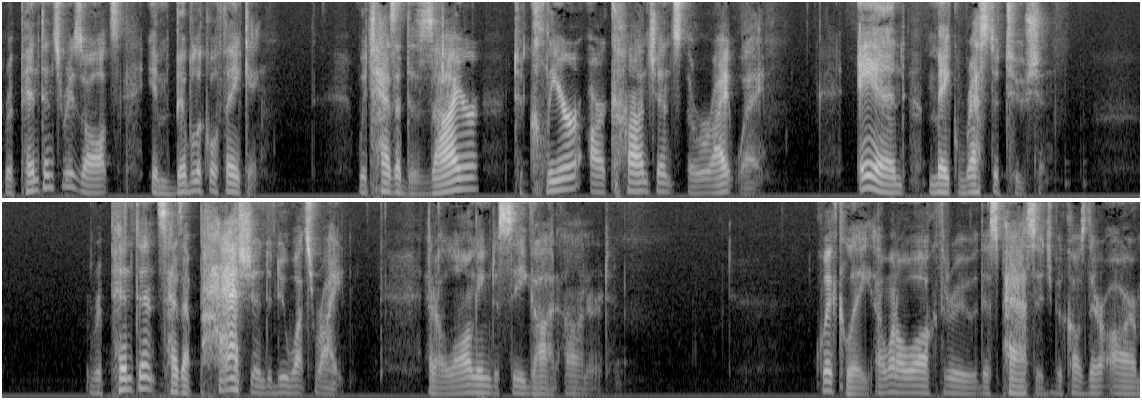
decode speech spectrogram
Repentance results in biblical thinking, which has a desire to clear our conscience the right way and make restitution. Repentance has a passion to do what's right and a longing to see God honored. Quickly, I want to walk through this passage because there are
